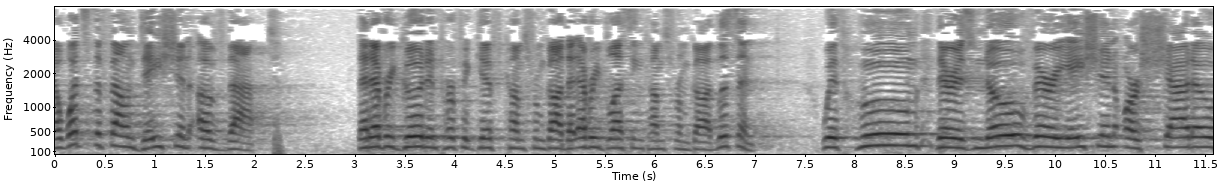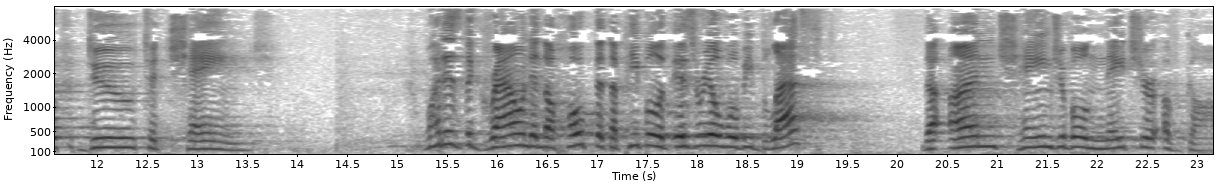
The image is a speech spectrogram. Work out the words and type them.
Now what's the foundation of that? That every good and perfect gift comes from God, that every blessing comes from God. Listen, with whom there is no variation or shadow due to change. What is the ground and the hope that the people of Israel will be blessed? The unchangeable nature of God.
